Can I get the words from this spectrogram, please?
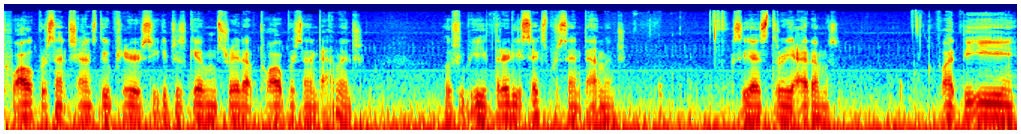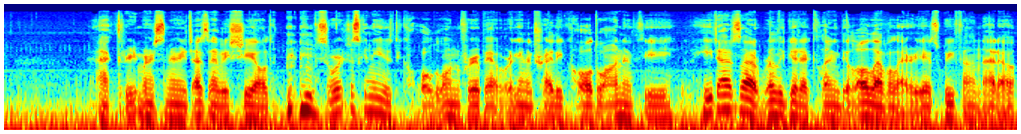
12% chance to pierce, you could just give them straight up 12% damage. Which would be 36% damage. Because he has three items. But the Act 3 Mercenary does have a shield. so we're just going to use the cold one for a bit. We're going to try the cold one. If the He does uh, really good at clearing the low level areas. We found that out.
